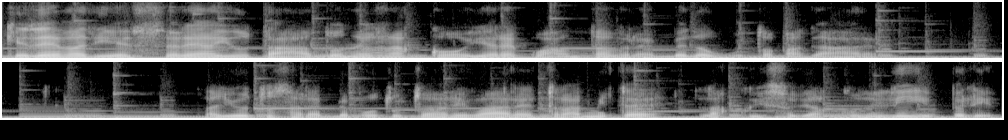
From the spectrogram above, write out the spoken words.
chiedeva di essere aiutato nel raccogliere quanto avrebbe dovuto pagare. L'aiuto sarebbe potuto arrivare tramite l'acquisto di alcuni libri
